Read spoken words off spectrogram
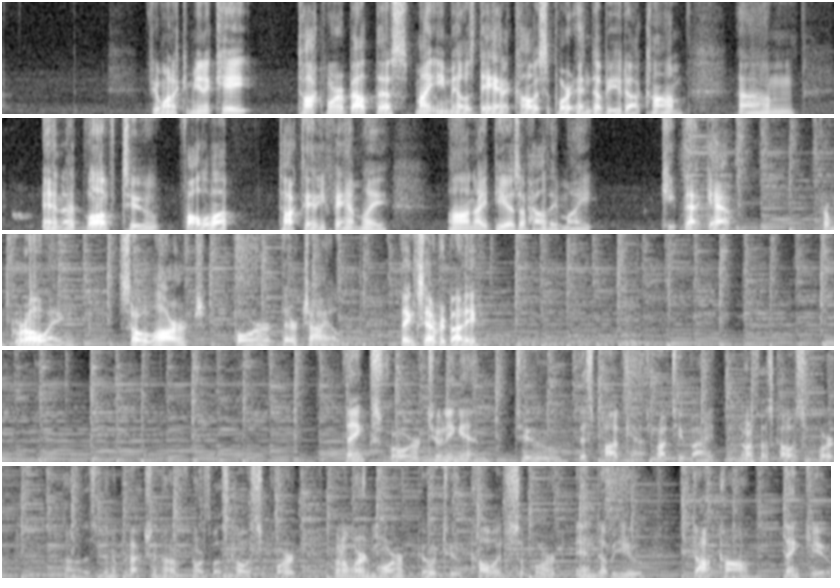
if you want to communicate talk more about this, my email is dan at collegesupportnw.com. Um, and I'd love to follow up, talk to any family on ideas of how they might keep that gap from growing so large for their child. Thanks, everybody. Thanks for tuning in to this podcast brought to you by Northwest College Support. Uh, this has been a production of Northwest College Support. If you want to learn more, go to collegesupportnw.com. Thank you.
